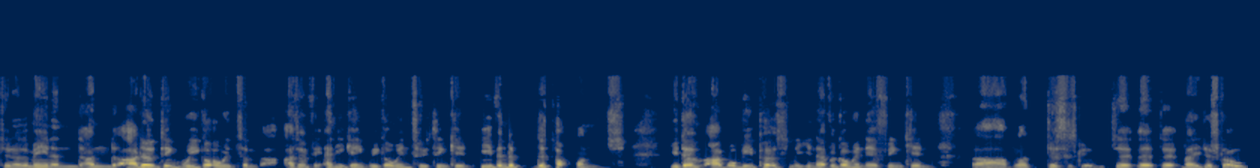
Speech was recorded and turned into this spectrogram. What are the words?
Do you know what I mean? And and I don't think we go into. I don't think any game we go into thinking, even the the top ones, you don't. I, well, me personally, you never go in there thinking, ah, but this is good. No, you just go.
